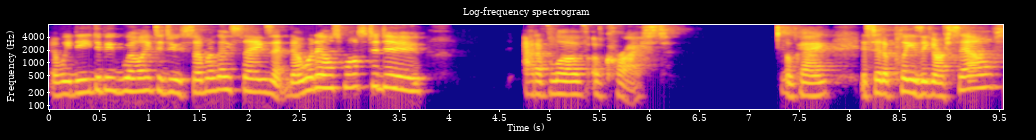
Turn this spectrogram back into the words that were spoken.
and we need to be willing to do some of those things that no one else wants to do out of love of Christ. Okay, instead of pleasing ourselves,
